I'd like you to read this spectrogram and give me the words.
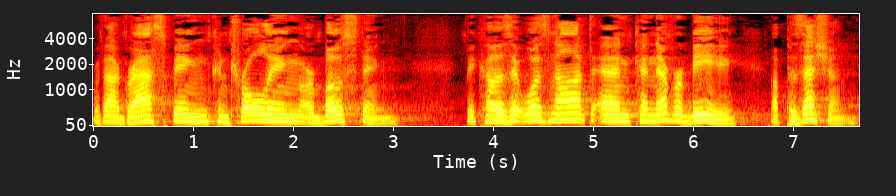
without grasping, controlling, or boasting because it was not and can never be a possession.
